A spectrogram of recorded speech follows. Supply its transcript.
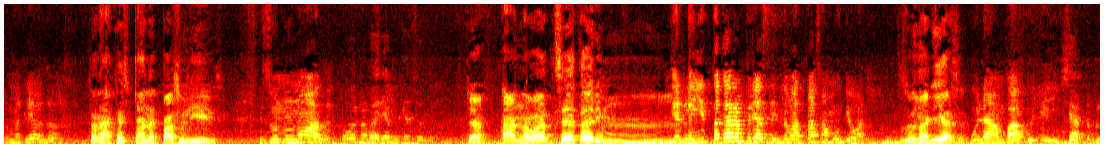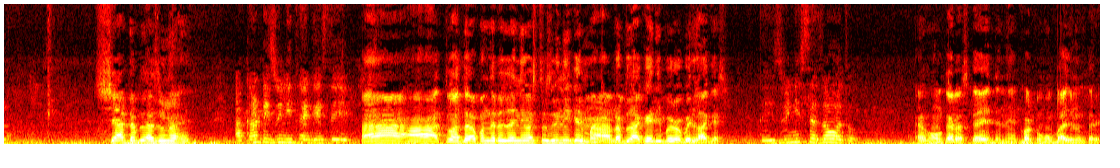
તમારે લેવા જવાનું. તો નાખે ક્યાં? ને પાછું લઈ આવીશ. જૂનું ન આવે. ક્યાં આ નવાજ છે તારી એટલે ઈ તો ગરમ છે નવા પાછા મૂકી દેવાના જૂના કયા છે? ઓલા આમ બાકુ છે ઈ ચાર ડબલા. ચાર ડબલા જૂના છે? આ ઘંટી જૂની થઈ ગઈ છે. હા હા તું આ દસ પંદર હજારની વસ્તુ જૂની કરી માં ડબલા કરી બરોબર લાગે છે. તો એ જૂની છે જોવો તો. હું કરસ કહે તને ને ખોટું હું બાજુનું કરે.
